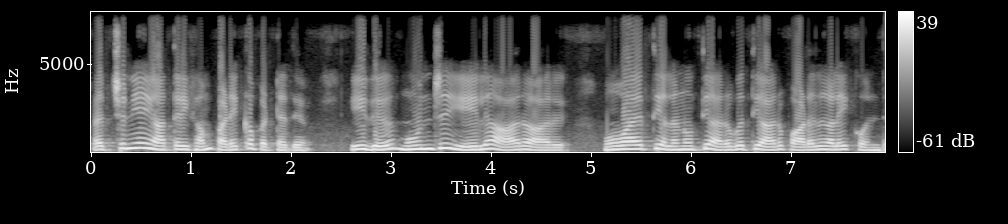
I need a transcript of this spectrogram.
இரட்சணிய யாத்திரிகம் படைக்கப்பட்டது. இது மூன்று ஏழு ஆறு ஆறு மூவாயிரத்தி எழுநூற்றி அறுபத்தி ஆறு பாடல்களை கொண்ட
